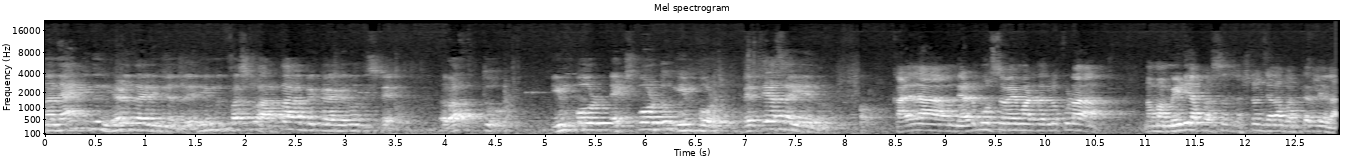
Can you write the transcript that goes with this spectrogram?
ನಾನು ಯಾಕೆ ಇದನ್ನ ಹೇಳ್ತಾ ಇದ್ದೀನಿ ಅಂದ್ರೆ, ನಿಮ್ಗೆ ಫಸ್ಟ್ ಅರ್ಥ ಆಗ್ಬೇಕಾಗಿರೋದು ಇಷ್ಟೇ. ರಫ್ತು. ಇಂಪೋರ್ಟ್ ಎಕ್ಸ್ಪೋರ್ಟ್ ಇಂಪೋರ್ಟ್ ವ್ಯತ್ಯಾಸ ಏನು? ಕಳೆದ ಒಂದು ಎರಡು, ಮೂರು ಸಮಯ ಮಾಡಿದಾಗಲೂ ಕೂಡ ನಮ್ಮ ಮೀಡಿಯಾ ಪರ್ಸನ್ಸ್ ಅಷ್ಟೊಂದು ಜನ ಬರ್ತಿರಲಿಲ್ಲ.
